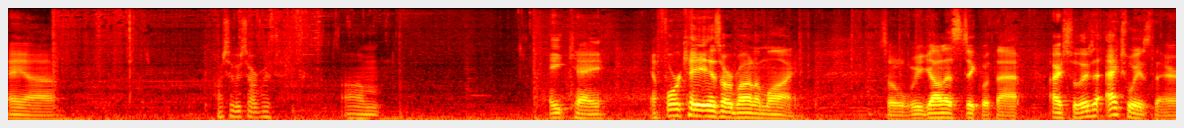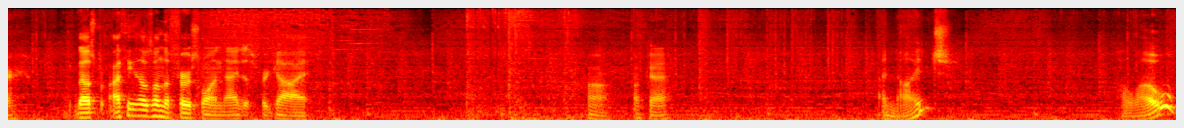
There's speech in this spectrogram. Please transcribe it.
a. Uh, how much did we start with? Um, 8K. And 4K is our bottom line. So we gotta stick with that. Alright, so there's an X-Ways there. That was, I think that was on the first one. I just forgot. Huh, okay. A nudge? Hello?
